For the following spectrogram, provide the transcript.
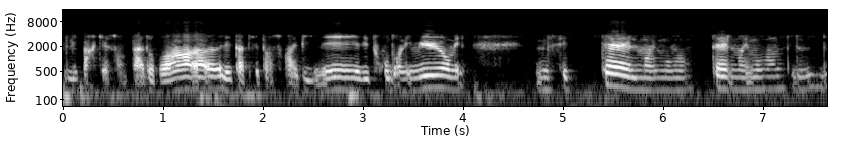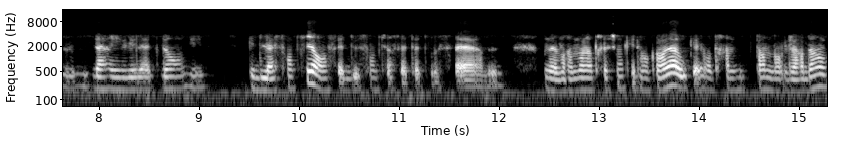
les parquets sont pas droits, les papiers peints sont abîmés, il y a des trous dans les murs, mais, mais c'est tellement émouvant, tellement émouvant d'arriver là-dedans et de la sentir en fait, de sentir cette atmosphère. On a vraiment l'impression qu'elle est encore là ou qu'elle est en train de peindre dans le jardin.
